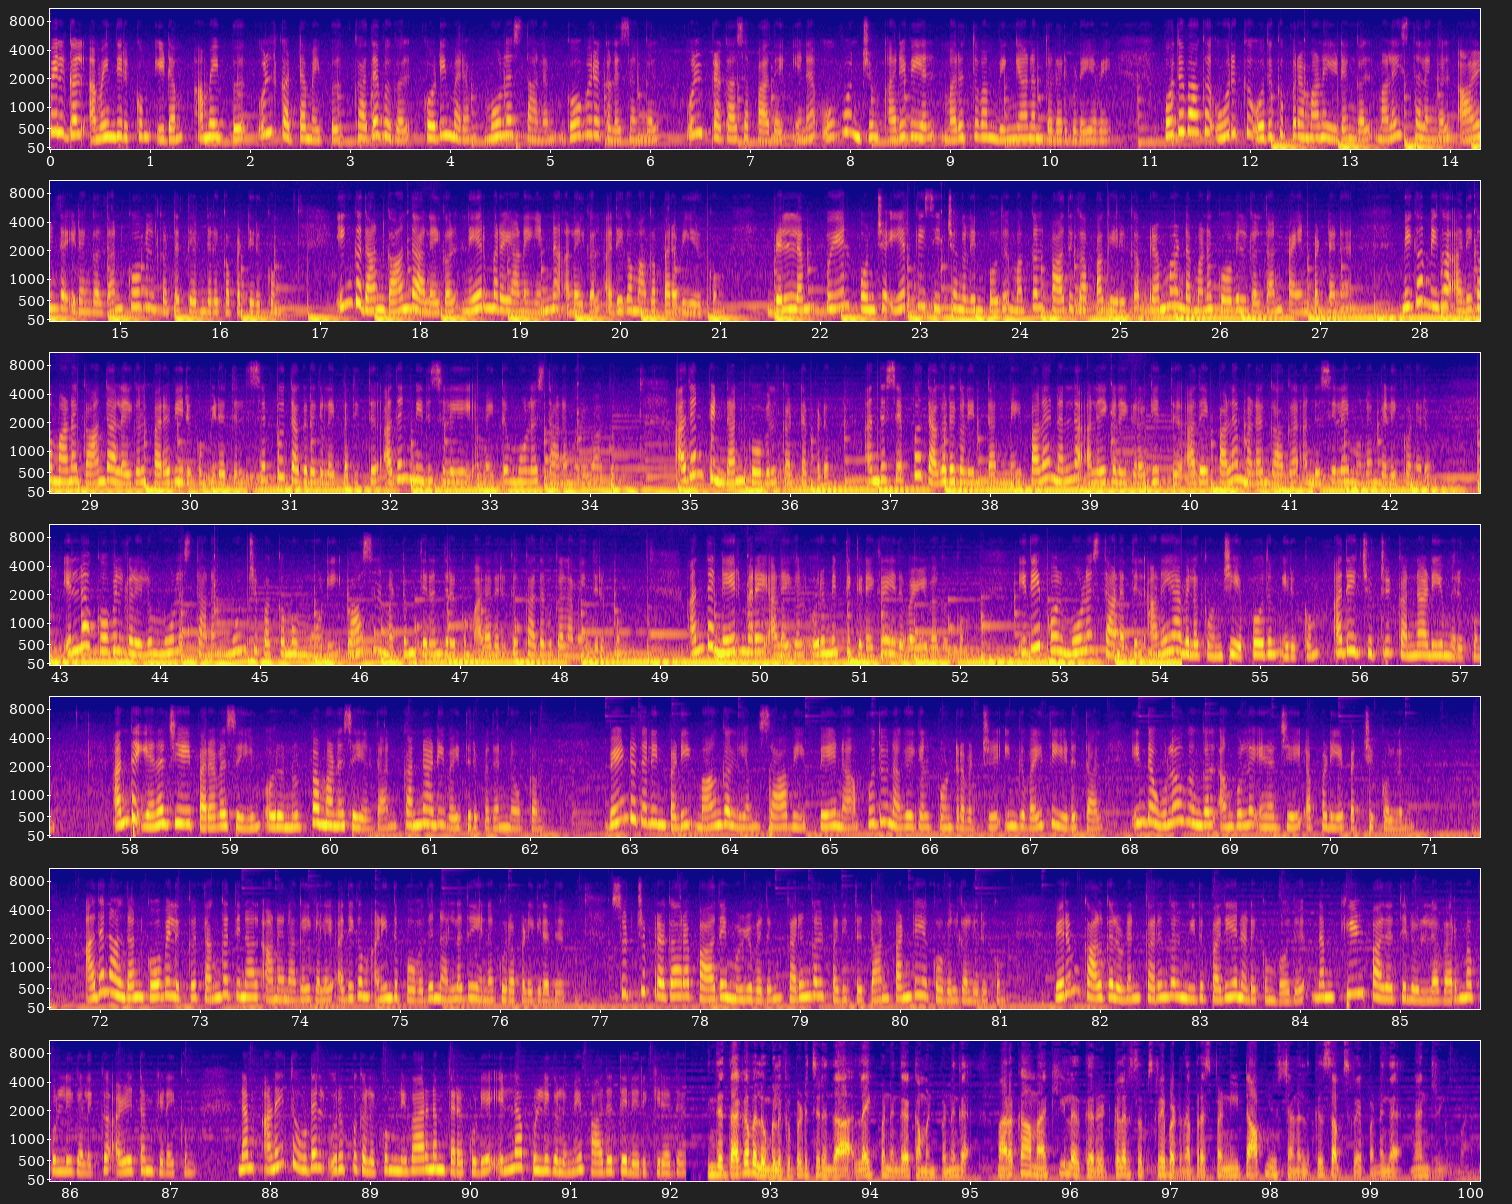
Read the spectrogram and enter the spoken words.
கோவில்கள் அமைந்திருக்கும் இடம் அமைப்பு உள்கட்டமைப்பு கதவுகள் கொடிமரம் மூலஸ்தானம் கோபுர கலசங்கள் உள் பிரகாச பாதை என ஒவ்வொன்றும் அறிவியல் மருத்துவம் விஞ்ஞானம் தொடர்புடையவை. பொதுவாக ஊருக்கு ஒதுக்குப்புறமான இடங்கள் மலைஸ்தலங்கள் ஆழ்ந்த இடங்கள் தான் கோவில் கட்ட தேர்ந்தெடுக்கப்பட்டிருக்கும். இங்குதான் காந்த அலைகள் நேர்மறையான எண்ண அலைகள் அதிகமாக பரவியிருக்கும். வெள்ளம் புயல் போன்ற இயற்கை சீற்றங்களின் போது மக்கள் பாதுகாப்பாக இருக்க பிரம்மாண்டமான கோவில்கள் தான் பயன்பட்டன. மிக மிக அதிகமான காந்த அலைகள் பரவியிருக்கும் இடத்தில் செப்பு தகடுகளை பதித்து அதன் மீது சிலையை அமைத்து மூலஸ்தானம் உருவாகும் அதன் பின் தான் கோவில் கட்டப்படும். அந்த செப்பு தகடுகளின் தன்மை பல நல்ல அலைகளை கிரகித்து அதை பல மடங்காக அந்த சிலை மூலம் வெளிக்கொணரும். எல்லா கோவில்களிலும் மூலஸ்தானம் மூன்று பக்கமும் மூடி வாசல் மட்டும் திறந்திருக்கும் அளவிற்கு கதவுகள் அமைந்திருக்கும். அந்த நேர்மறை அலைகள் ஒருமித்து கிடைக்க இது வழிவகுக்கும். இதேபோல் மூலஸ்தானத்தில் அணையா விளக்கு ஒன்று எப்போதும் இருக்கும். அதை சுற்றி கண்ணாடியும் இருக்கும். அந்த எனர்ஜியை பரவ செய்யும் ஒரு நுட்பமான செயல்தான் கண்ணாடி வைத்திருப்பதன் நோக்கம். வேண்டுதலின்படி மாங்கல்யம் சாவி பேனா புது நகைகள் போன்றவற்றை இங்கு வைத்து எடுத்தால் இந்த உலோகங்கள் அங்குள்ள எனர்ஜியை அப்படியே பற்றிக்கொள்ளும் அதனால்தான் கோவிலுக்கு தங்கத்தினால் ஆன நகைகளை அதிகம் அணிந்து போவது நல்லது என கூறப்படுகிறது. சுற்று பிரகார பாதை முழுவதும் கருங்கல் பதித்துத்தான் பண்டைய கோவில்கள் இருக்கும். வெறும் கால்களுடன் கருங்கல் மீது பதிய நடக்கும்போது நம் கீழ்ப்பாதத்தில் உள்ள வர்ம புள்ளிகளுக்கு அழுத்தம் கிடைக்கும். நம் அனைத்து உடல் உறுப்புகளுக்கும் நிவாரணம் தரக்கூடிய எல்லா புள்ளிகளுமே பாதத்தில் இருக்கிறது. இந்த தகவல் உங்களுக்கு பிடிச்சிருந்தா லைக் பண்ணுங்க கமெண்ட் பண்ணுங்க. மறக்காம கீழே இருக்க ரெட் கலர் சப்ஸ்கிரைப் பட்டனை பிரஸ் பண்ணி டாப் நியூஸ் சேனலுக்கு சப்ஸ்கிரைப் பண்ணுங்க. நன்றி வணக்கம்.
